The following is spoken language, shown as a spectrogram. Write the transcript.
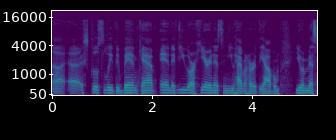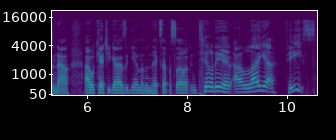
uh, uh, exclusively through Bandcamp. And if you are hearing this and you haven't heard the album, you are missing out. I will catch you guys again on the next episode. Until then, I love ya. Peace.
